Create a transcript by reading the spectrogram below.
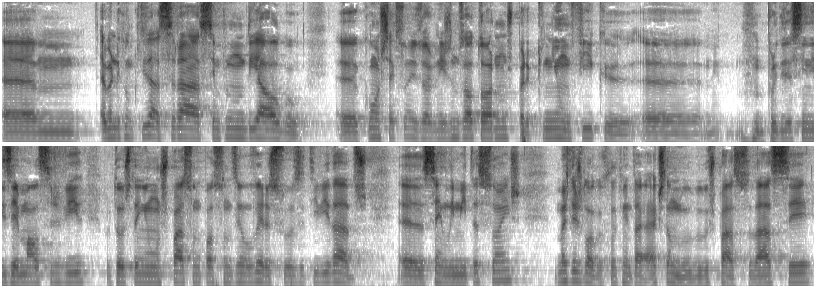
Um, a maneira concretizada será sempre num diálogo uh, com as secções e organismos autónomos para que nenhum fique, uh, por assim dizer, mal servido, porque todos tenham um espaço onde possam desenvolver as suas atividades sem limitações, mas desde logo, relativamente à questão do, do espaço da AC,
